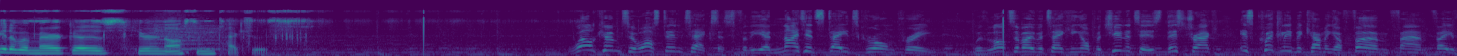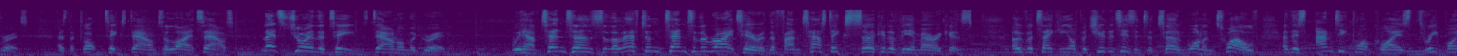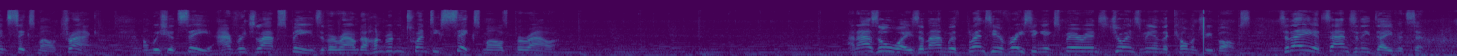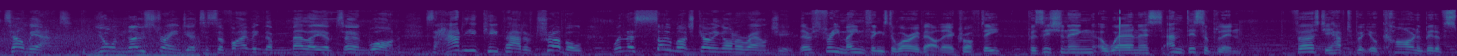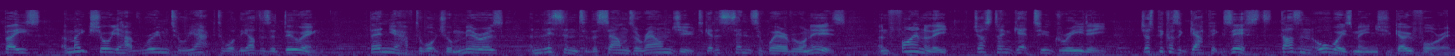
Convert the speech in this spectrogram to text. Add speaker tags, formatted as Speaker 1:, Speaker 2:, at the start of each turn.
Speaker 1: Of Americas here in Austin, Texas.
Speaker 2: Welcome to Austin, Texas for the United States Grand Prix. With lots of overtaking opportunities, this track is quickly becoming a firm fan favourite. As the clock ticks down to lights out, let's join the teams down on the grid. We have 10 turns to the left and 10 to the right here at the fantastic Circuit of the Americas. Overtaking opportunities into turn 1 and 12 at this anti-clockwise 3.6 mile track. And we should see average lap speeds of around 126 miles per hour. And as always, a man with plenty of racing experience joins me in the commentary box. Today it's Anthony Davidson. Tell me, Ant, you're no stranger to surviving the melee of turn one. So how do you keep out of trouble when there's so much going on around you?
Speaker 3: There are three main things to worry about there, Crofty. Positioning, awareness, and discipline. First, you have to put your car in a bit of space and make sure you have room to react to what the others are doing. Then you have to watch your mirrors and listen to the sounds around you to get a sense of where everyone is. And finally, just don't get too greedy. Just because a gap exists doesn't always mean you should go for it.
